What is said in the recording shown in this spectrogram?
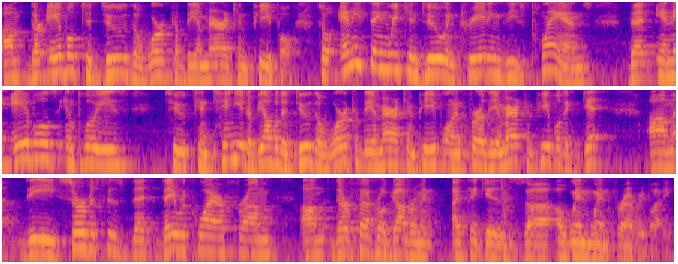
um, they're able to do the work of the American people. So anything we can do in creating these plans that enables employees to continue to be able to do the work of the American people and for the American people to get um, the services that they require from um, their federal government, I think, is uh, a win win for everybody.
